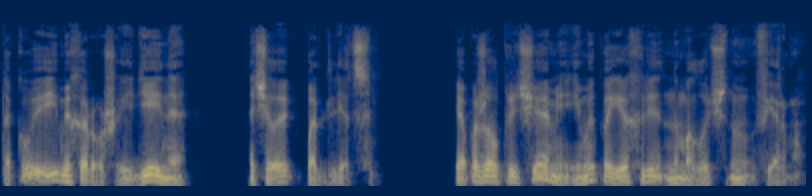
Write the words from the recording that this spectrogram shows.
Такое имя хорошее, идейное, а человек подлец. Я пожал плечами, и мы поехали на молочную ферму.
